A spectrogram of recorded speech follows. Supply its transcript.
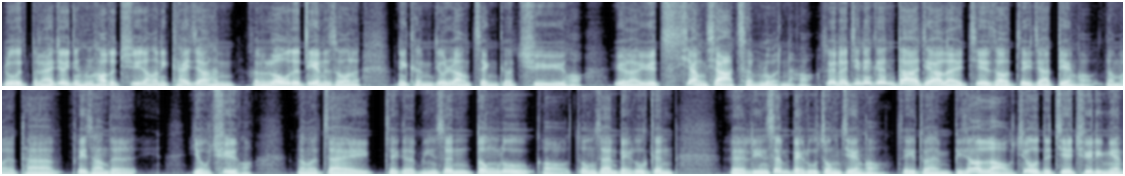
如果本来就已经很好的区，然后你开一家很很 low 的店的时候呢，你可能就让整个区域哈越来越向下沉沦了哈。所以呢，今天跟大家来介绍这家店哈，那么它非常的有趣哈。那么在这个民生东路哦，中山北路跟呃，林森北路中间哈这一段比较老旧的街区里面，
